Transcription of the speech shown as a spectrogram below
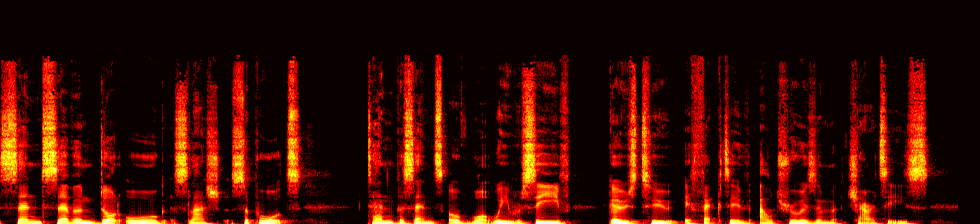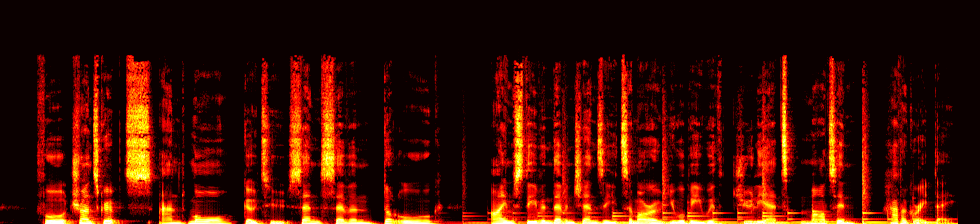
send7.org slash support. 10% of what we receive goes to effective altruism charities. For transcripts and more, go to send7.org. I'm Stephen Devincenzi. Tomorrow you will be with Juliet Martin. Have a great day.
